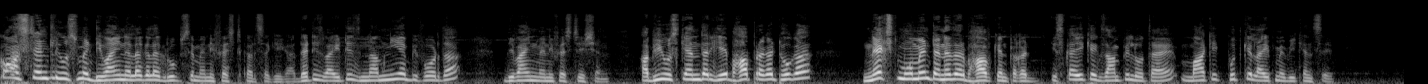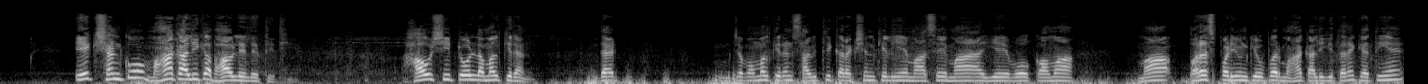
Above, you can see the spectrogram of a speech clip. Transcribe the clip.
कॉन्स्टेंटली उसमें डिवाइन अलग अलग रूप से मैनिफेस्ट कर सकेगा. That is why it is नमनीय बिफोर द डिवाइन मैनिफेस्टेशन अभी उसके अंदर यह भाव प्रकट होगा। नेक्स्ट मोमेंट अनदर भाव कैन प्रकट। इसका एक एग्ज़ाम्पल होता है, माँ के खुद के लाइफ में वी कैन से एक क्षण को महाकाली का भाव ले लेती थी। How she told Amal Kiran that जब अमल किरण सावित्री करेक्शन के लिए माँ से, माँ, ये, वो, कौमा, माँ, बरस पड़ी उनके ऊपर महाकाली की तरह कहती हैं,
